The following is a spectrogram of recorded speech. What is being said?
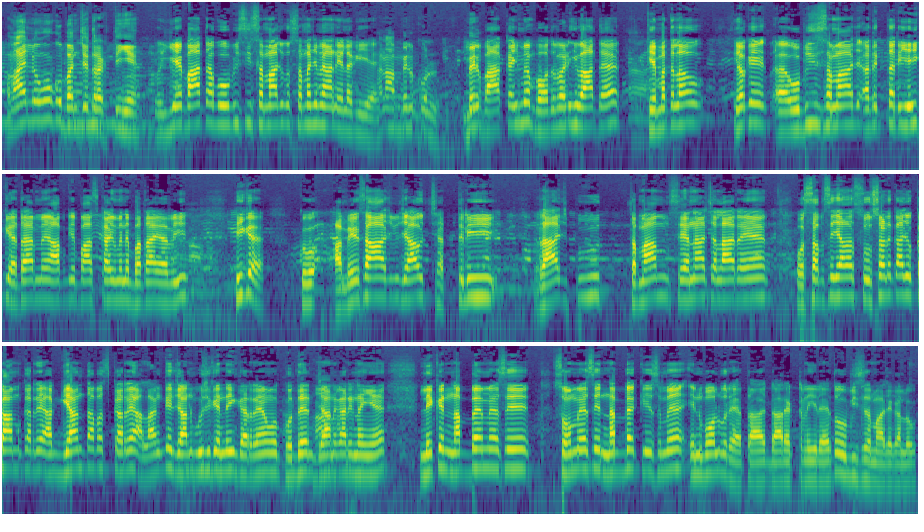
हमारे लोगों को वंचित रखती हैं। तो ये बात अब ओबीसी समाज को समझ में आने लगी है। है ना बिल्कुल। बिल वाकई में बहुत बड़ी बात है कि मतलब क्योंकि ओबीसी समाज अधिकतर यही कहता है मैं आपके पास का भी मैंने बताया अभी ठीक है? को हमेशा आज भी जाओ छत्री राजपूत तमाम सेना चला रहे हैं और सबसे ज़्यादा शोषण का जो काम कर रहे हैं अज्ञानता बस कर रहे हैं हालाँकि जानबूझ के नहीं कर रहे हैं वो खुद जानकारी नहीं है लेकिन नब्बे में से सौ में से नब्बे केस में इन्वॉल्व रहता है डायरेक्ट नहीं रहता ओबीसी समाज का लोग।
